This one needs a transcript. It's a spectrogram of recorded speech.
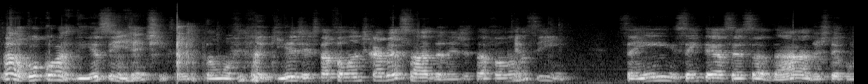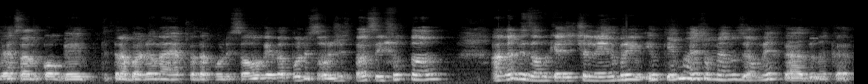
Não, eu concordo. E assim, gente, vocês estão ouvindo aqui, a gente tá falando de cabeçada, né? A gente tá falando assim, sem, sem ter acesso a dados, ter conversado com alguém que trabalhou na época da poluição, alguém da poluição. A gente tá assim chutando, analisando o que a gente lembra e, e o que mais ou menos é o mercado, né, cara?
